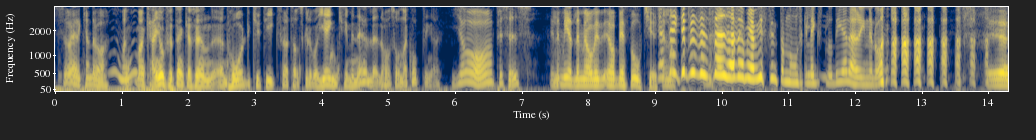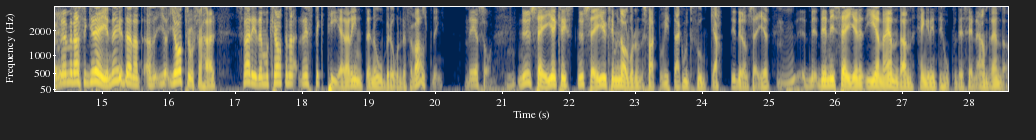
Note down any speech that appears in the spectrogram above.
Så är, kan det vara. Man, man kan ju också tänka sig en, en hård kritik för att han skulle vara gängkriminell eller ha sådana kopplingar. Ja, precis. Eller medlem i ABF, ABF Botkyrka. Jag tänkte precis säga det, men jag visste inte om någon skulle explodera här inne då. Nej men alltså grejen är ju den att, alltså, jag, jag tror så här Sverigedemokraterna respekterar inte en oberoende förvaltning Det är så. Nu, säger, nu säger ju kriminalvården svart på vitt, det här kommer inte funka. Det är det de säger. Mm. det, det ni säger i ena ändan hänger inte ihop med det ni säger i andra ändan.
